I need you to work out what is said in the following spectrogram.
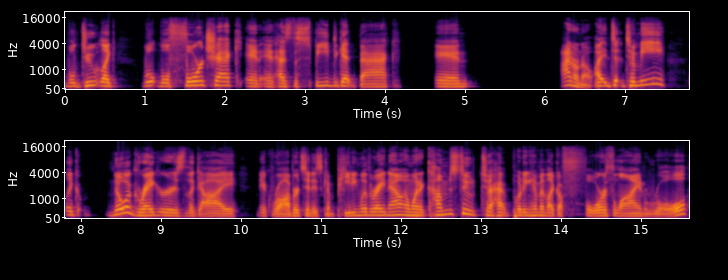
will do like will will forecheck and it has the speed to get back. And I don't know. I t- to me like Noah Gregor is the guy Nick Robertson is competing with right now. And when it comes to to ha- putting him in like a fourth line role,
